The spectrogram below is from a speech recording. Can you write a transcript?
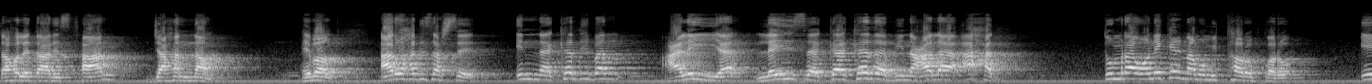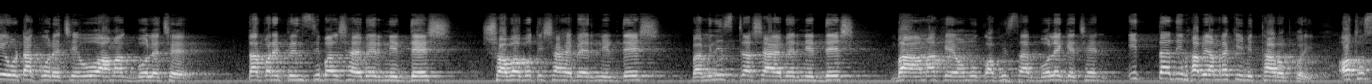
তাহলে তার স্থান জাহান্নাম। এবং আরও হাদিস আসছে, ইন্না কাদিবান আলাইয়া লাইসা কাকাদাবিন আলা আহাদ। তোমরা অনেকের নামও মিথ্যা আরোপ করো। এ ওটা করেছে, ও আমাকে বলেছে। তারপরে প্রিন্সিপাল সাহেবের নির্দেশ, সভাপতি সাহেবের নির্দেশ বা মিনিস্টার সাহেবের নির্দেশ বা আমাকে অমুক অফিসার বলে গেছেন, ইত্যাদি ভাবে আমরা কি মিথ্যা আরোপ করি? অথচ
